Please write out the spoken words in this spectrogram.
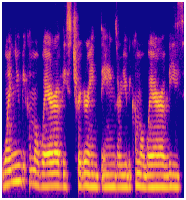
when you become aware of these triggering things or you become aware of these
